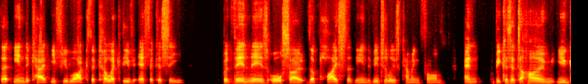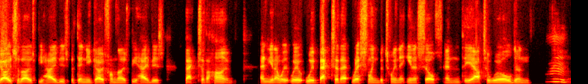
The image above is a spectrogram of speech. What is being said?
that indicate, if you like, the collective efficacy. But then there's also the place that the individual is coming from. And because it's a home, you go to those behaviors, but then you go from those behaviors back to the home. And, you know, we're, we're back to that wrestling between the inner self and the outer world. And mm.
